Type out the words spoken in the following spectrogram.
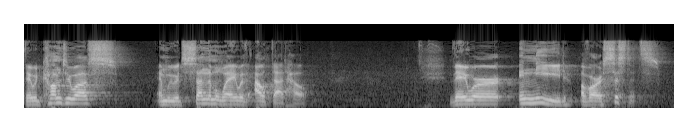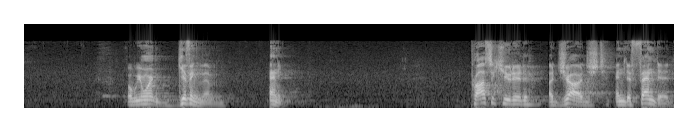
They would come to us, and we would send them away without that help. They were in need of our assistance, but we weren't giving them any. Prosecuted, adjudged, and defended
